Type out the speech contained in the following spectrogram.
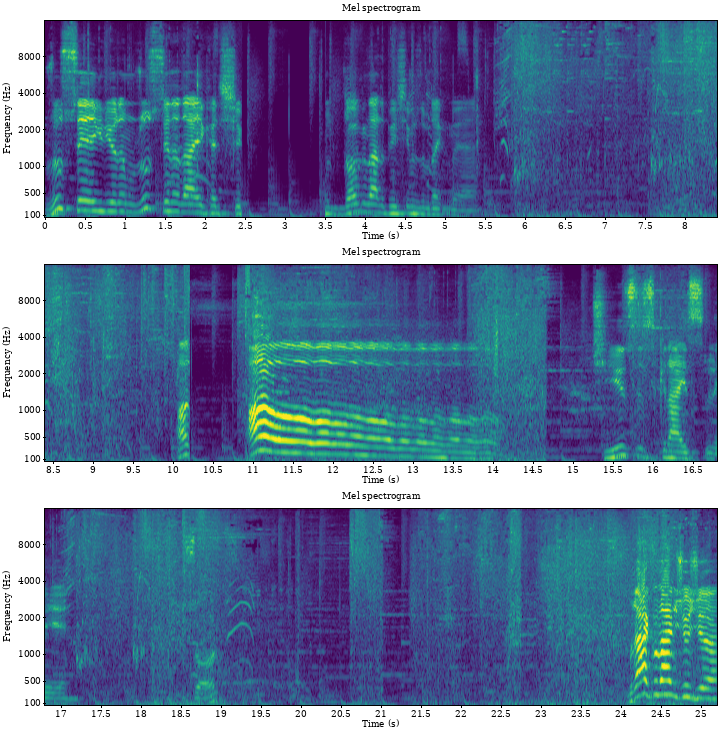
Rusya'ya gidiyorum. Rusya'da daha iyi kaçışı. Doglar peşimizi bırakmıyor ya. Oh, Jesus Christ'li. Zor. Bırak ulan çocuğu.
